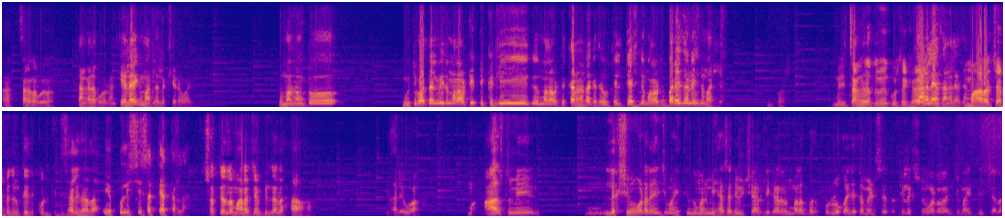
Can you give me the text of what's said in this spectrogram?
हा चांगला पहिलवान चांगला पोरला त्याला एक मारलं लक्ष ठेवायचं तुम्हाला सांगतो मोतीबा तलमी तर मला वाटते तिकडली मला वाटते कर्नाटकाचे होते त्याच्याने मला वाटते बऱ्याच जणांनी मारले. बर. म्हणजे चांगलं तुम्ही कुस्ती खेळा चांगल्या चांगल्या चांगल्या. महाराज चॅम्पियन तुम्ही किती कुठे- किती साली झाला? एकोणीसशे सत्याहत्तर ला सत्याला महाराज चॅम्पियन झाला? हा हा. अरे वा. मग आज तुम्ही लक्ष्मी वडार यांची माहिती तुम्हाला मी ह्यासाठी विचारली कारण मला भरपूर लोकांचे कमेंट्स येतात की लक्ष्मी वडारांची माहिती विचारा.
